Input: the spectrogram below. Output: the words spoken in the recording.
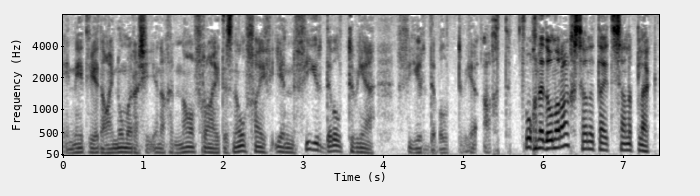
en net weer daai nommer as jy enige navrae het is 0514224228. Volgende donderdag selfde tyd, selfde plek,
